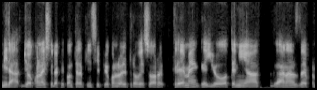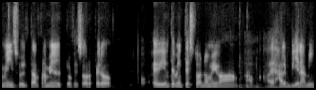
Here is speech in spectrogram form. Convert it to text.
Mira, yo con la historia que conté al principio con lo del profesor, créeme que yo tenía ganas de insultar también al profesor, pero evidentemente esto no me iba a, dejar bien a mí.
